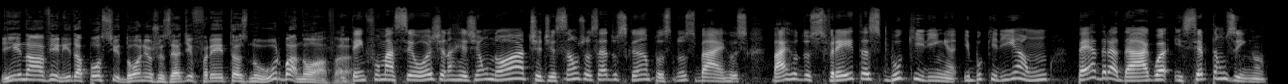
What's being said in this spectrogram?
e na Avenida Posidônio José de Freitas, no Urbanova. E tem fumacê hoje na região norte de São José dos Campos, nos bairros Bairro dos Freitas, Buquirinha e Buquirinha 1, Pedra d'Água e Sertãozinho.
